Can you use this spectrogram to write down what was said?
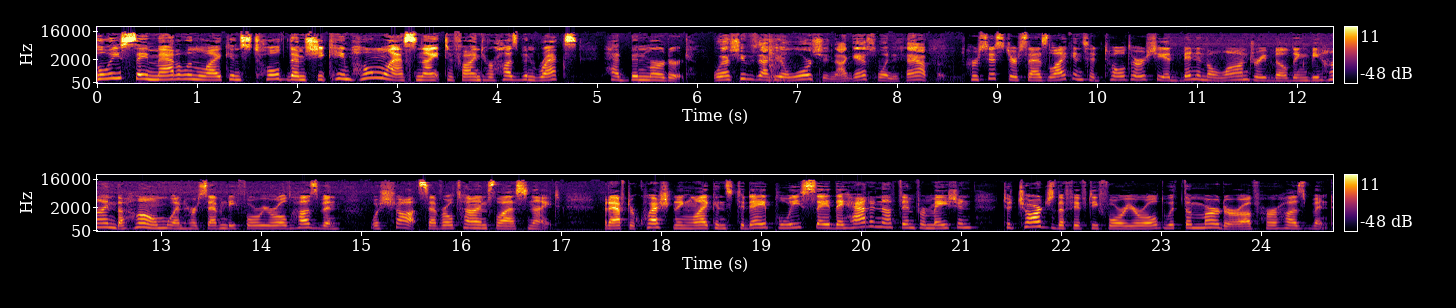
Police say Madeline Likens told them she came home last night to find her husband Rex had been murdered. Well, she was out here washing, I guess, when it happened. Her sister says Likens had told her she had been in the laundry building behind the home when her 74 year old husband was shot several times last night. But after questioning Likens today, police say they had enough information to charge the 54 year old with the murder of her husband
